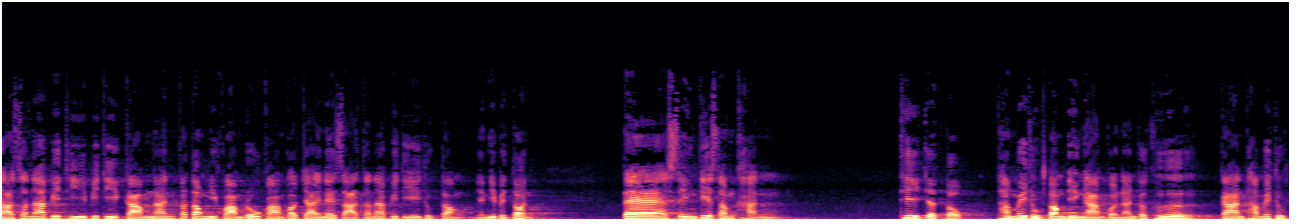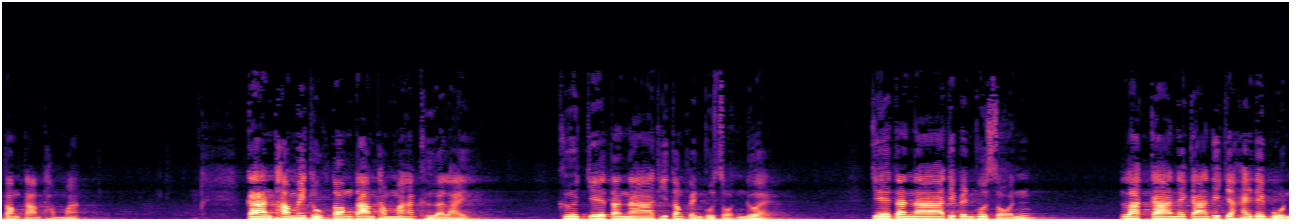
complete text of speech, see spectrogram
ศาสนาพิธีพิธีกรรมนั้น ก็ต้องมีความรู้ความเข้าใจในศาสนาพิธีที่ถูกต้องอย่างนี้เป็นต้น แต่สิ่งที่สำคัญที่จะตกทำให้ถูกต้องดีงามกว่านั้นก็คือ การทำให้ถูกต้องตามธรรมะ การทำให้ถูกต้องตามธรรมะคืออะไร คือเจตนาที่ต้องเป็นกุศลด้วย เจตนาที่เป็นกุศล หลักการในการที่จะให้ได้บุญ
